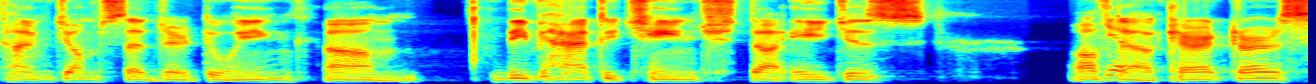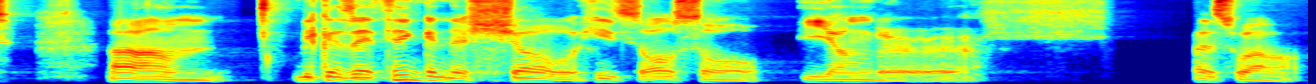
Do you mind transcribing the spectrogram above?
time jumps that they're doing, um, they've had to change the ages of Yeah. the characters. Um, because I think in the show he's also younger as well.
